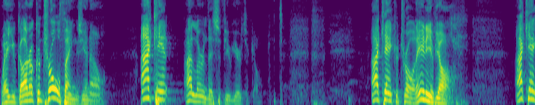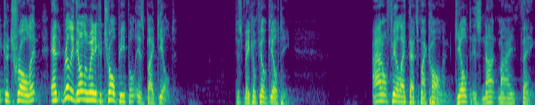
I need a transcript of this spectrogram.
Well, you got to control things, you know. I can't, I learned this a few years ago. I can't control it. Any of y'all. I can't control it. And really, the only way to control people is by guilt. Just make them feel guilty. I don't feel like that's my calling. Guilt is not my thing.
